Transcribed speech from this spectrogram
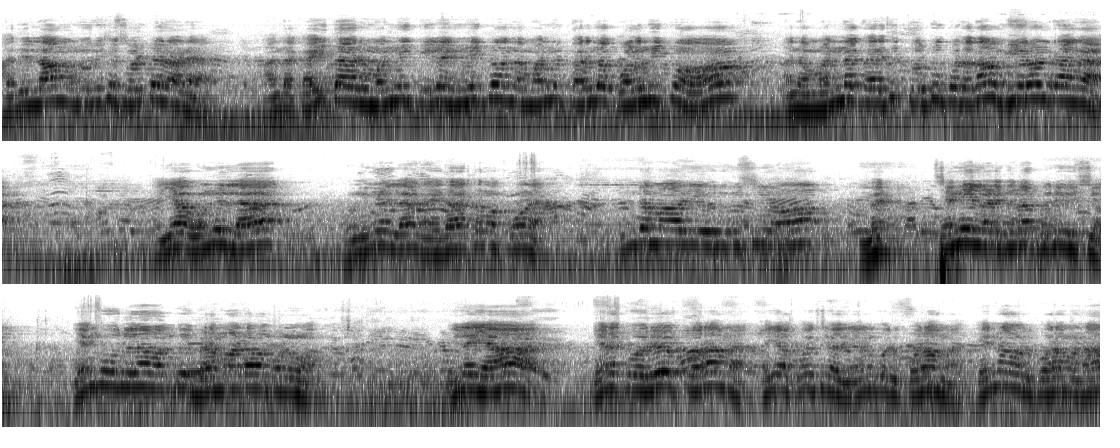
அது இல்லாம இன்னொரு விஷயம் சொல்லிட்டேன் நான். அந்த கைத்தாறு மண்ணுக்கு இல்லை இன்னைக்கும் அந்த மண்ணு திறந்த குழந்தைக்கும் அந்த மண்ணை கரைச்சி தொட்டு போட்டதான் வீரன்றாங்க ஐயா ஒன்றும் இல்லை. ஒன்றுமே இல்லை. நான் எதார்த்தமாக போனேன். இந்த மாதிரி ஒரு விஷயம் சென்னையில் நடக்குதுன்னா பெரிய விஷயம். எங்கள் ஊர்லாம் வந்து பிரம்மாண்டமாக பண்ணுவோம் இல்லையா? எனக்கு ஒரு பொறாமை. ஐயா கோச்சிக்காது எனக்கு ஒரு பொறாமை. என்ன ஒரு பொறாமைனா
